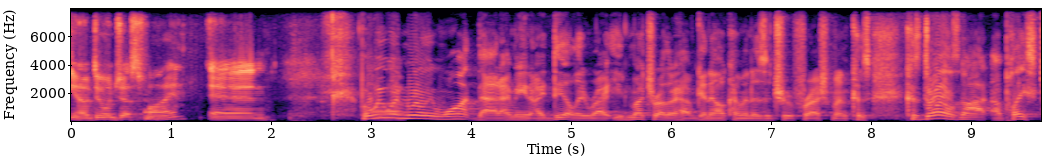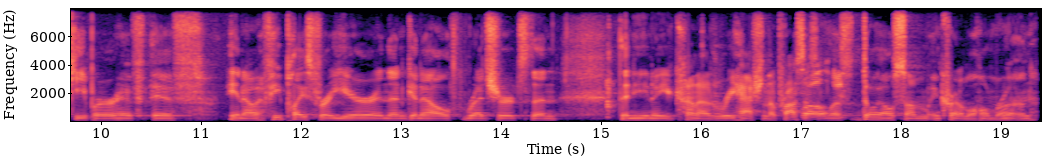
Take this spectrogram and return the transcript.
you know doing just fine. And But we uh, wouldn't really want that. I mean, ideally, right? You'd much rather have Gunnell come in as a true freshman because because Doyle's not a placekeeper. If if you know if he plays for a year and then Gunnell redshirts, then then you know you're kind of rehashing the process Well, unless Doyle's some incredible home run.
